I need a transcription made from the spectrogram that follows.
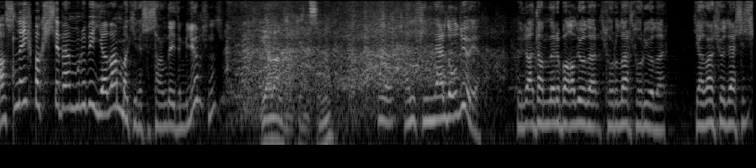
Aslında ilk bakışta ben bunu bir yalan makinesi sandıydım biliyor musunuz? Yalan makinesi mi? Hani filmlerde oluyor ya. Böyle adamları bağlıyorlar, sorular soruyorlar. Yalan söylerse şiu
